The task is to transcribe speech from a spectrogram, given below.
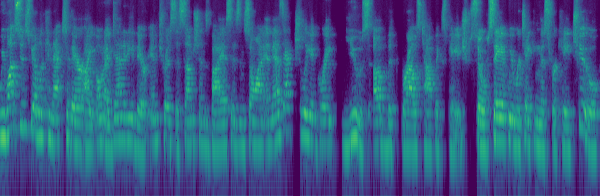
we want students to be able to connect to their own identity, their interests, assumptions, biases, and so on. And that's actually a great use of the browse topics page. So say if we were taking this for K2,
